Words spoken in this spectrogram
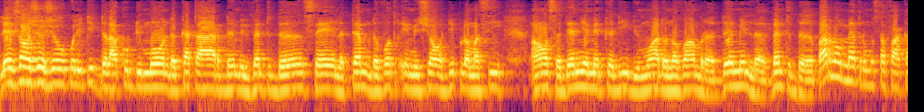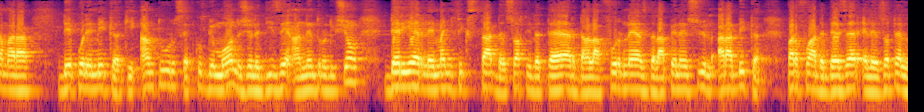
Les enjeux géopolitiques de la Coupe du Monde Qatar 2022, c'est le thème de votre émission Diplomatie en ce dernier mercredi du mois de novembre 2022. Parlons, maître Mustafa Kamara, des polémiques qui entourent cette Coupe du Monde. Je le disais en introduction, derrière les magnifiques stades sortis de terre dans la fournaise de la péninsule arabique, parfois de désert et les hôtels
